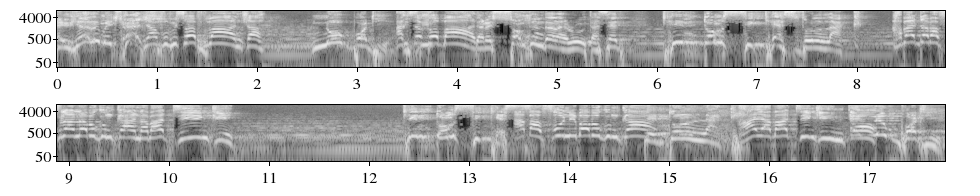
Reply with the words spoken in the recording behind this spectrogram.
Are you hearing me, church? Nobody. See, there is something that I wrote. I said, Kingdom seekers don't lack. abantu abafuna nobukumkani abadingi Kingdom seekers, they don't lack. hayi abadingi nto Anybody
